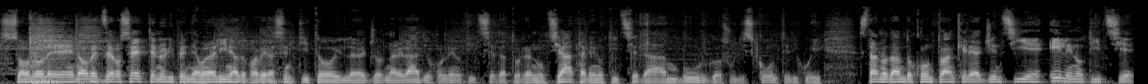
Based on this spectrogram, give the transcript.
Sono le 9.07, noi riprendiamo la linea dopo aver sentito il giornale radio con le notizie da Torre Annunziata, le notizie da Hamburgo sugli sconti di cui stanno dando conto anche le agenzie e le notizie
